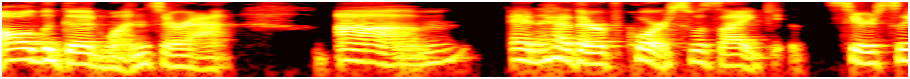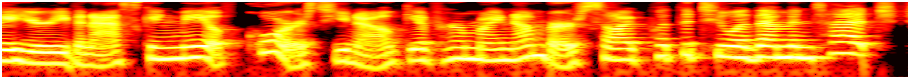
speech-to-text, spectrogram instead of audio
all the good ones are at. Um, and Heather, of course, was like, Seriously, you're even asking me? Of course, you know, give her my number. So I put the two of them in touch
